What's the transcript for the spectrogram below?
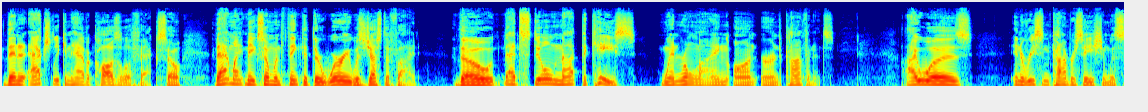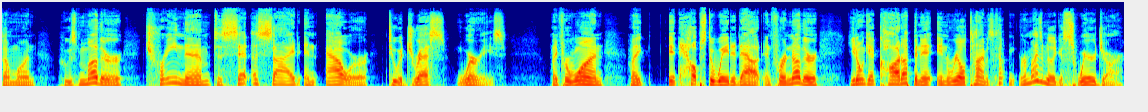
then it actually can have a causal effect. So that might make someone think that their worry was justified, though that's still not the case when relying on earned confidence. I was in a recent conversation with someone whose mother trained them to set aside an hour to address worries. Like for one, like it helps to wait it out, and for another, you don't get caught up in it in real time. Kind of, it reminds me of like a swear jar,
